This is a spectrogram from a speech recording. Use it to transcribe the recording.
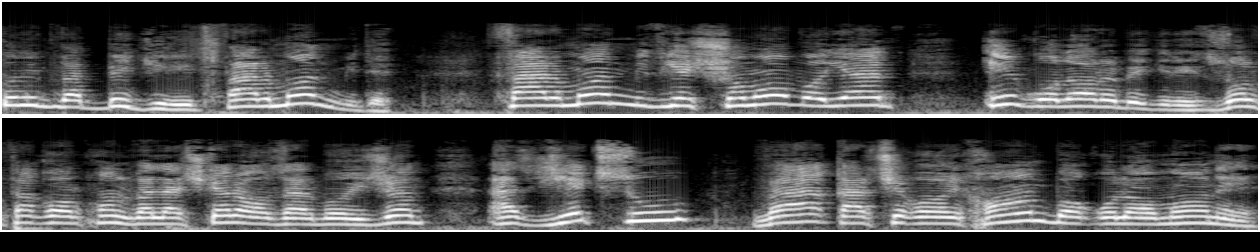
کنید و بگیرید. فرمان میده. فرمان میده شما باید این قلا رو بگیرید. زلفقار خان و لشکر آذربایجان از یک سو و قرچقای خان با غلامان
